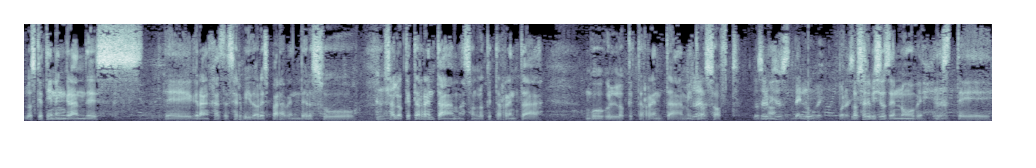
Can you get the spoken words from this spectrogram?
los que tienen grandes eh, granjas de servidores para vender su, o sea, lo que te renta Amazon, lo que te renta Google, lo que te renta Microsoft. Los ¿no? servicios de nube, por así los servicios de nube, este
